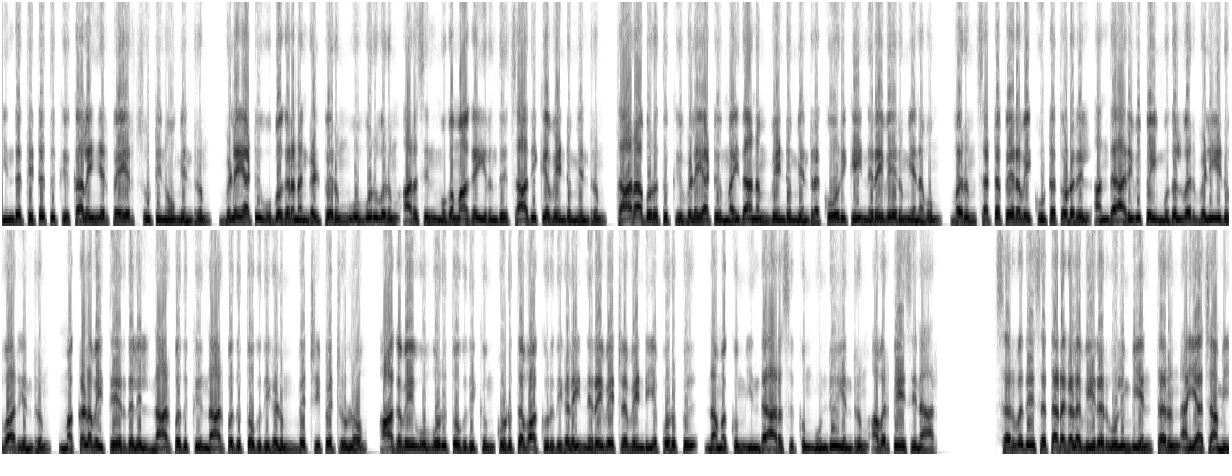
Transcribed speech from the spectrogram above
இந்த திட்டத்துக்கு கலைஞர் பெயர் சூட்டினோம் என்றும் விளையாட்டு உபகரணங்கள் பெறும் ஒவ்வொருவரும் அரசின் முகமாக இருந்து சாதிக்க வேண்டும் என்றும் தாராபுரத்துக்கு விளையாட்டு மைதானம் வேண்டும் என்ற கோரிக்கை நிறைவேறும் எனவும் வரும் சட்டப்பேரவை கூட்டத்தொடரில் அந்த அறிவிப்பை முதல்வர் வெளியிடுவார் என்றும் மக்களவைத் தேர்தலில் நாற்பது நாற்பதுக்கு நாற்பது தொகுதிகளும் வெற்றி பெற்றுள்ளோம். ஆகவே ஒவ்வொரு தொகுதிக்கும் கொடுத்த வாக்குறுதிகளை நிறைவேற்ற வேண்டிய பொறுப்பு நமக்கும் இந்த அரசுக்கும் உண்டு என்றும் அவர் பேசினார். சர்வதேச தடகள வீரர் ஒலிம்பியன் தருண் ஐயாசாமி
